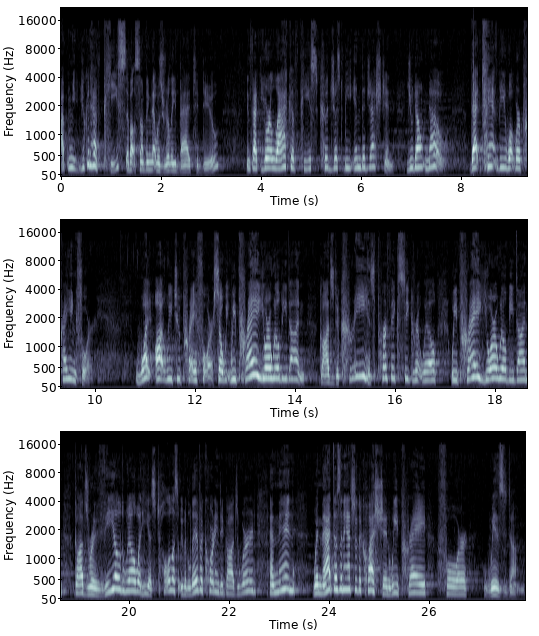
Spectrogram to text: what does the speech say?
I mean, you can have peace about something that was really bad to do. In fact, your lack of peace could just be indigestion. You don't know. That can't be what we're praying for. What ought we to pray for? So we, we pray, Your will be done. God's decree, His perfect secret will. We pray, Your will be done. God's revealed will, what He has told us, that we would live according to God's word. And then, when that doesn't answer the question, we pray for wisdom.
